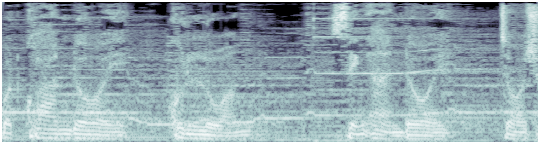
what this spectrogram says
บทความโดย คุณหลวง เสียงอ่านโดย โจโฉ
